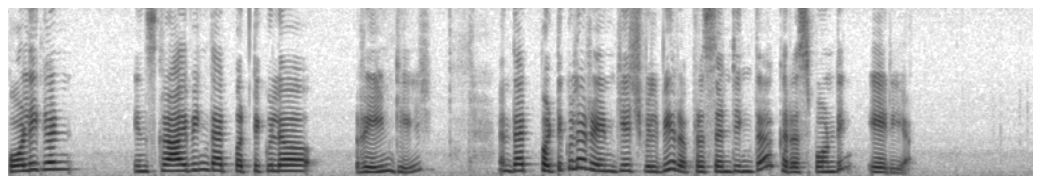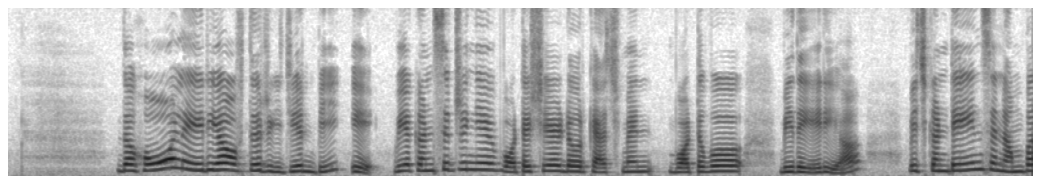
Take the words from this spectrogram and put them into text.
polygon inscribing that particular rain gauge and that particular rain gauge will be representing the corresponding area the whole area of the region be A. We are considering a watershed or catchment whatever be the area which contains a number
